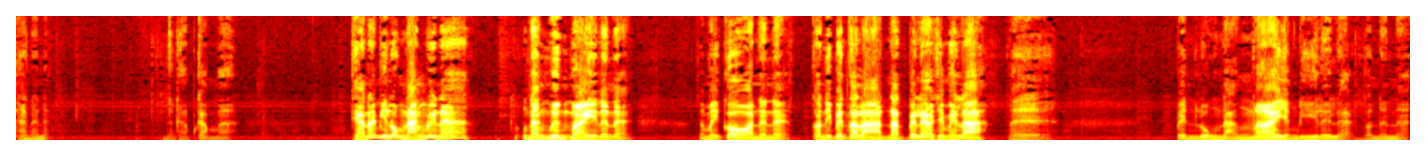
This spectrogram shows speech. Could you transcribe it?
ทางนั้นน่ะนะครับ กลับมา แถวนั้นมีโรงหนังด้วยนะโรงหนังเมืองใหม่นั่นน่ะสมัยก่อนนั่นน่ะตอนนี้เป็นตลาดนัดไปแล้วใช่ไหมล่ะเออเป็นโรงหนังไม้อย่างดีเลยแหละ ตอนนั้นน่ะ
